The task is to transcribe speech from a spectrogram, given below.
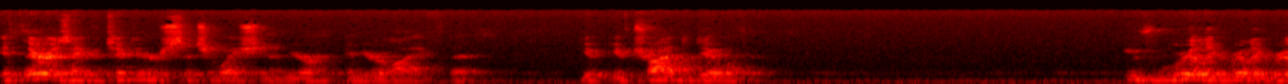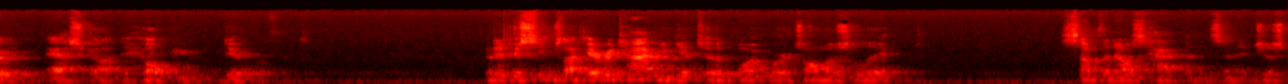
If there is a particular situation in your, in your life that you, you've tried to deal with it, you've really, really, really asked God to help you deal with it. But it just seems like every time you get to the point where it's almost licked, something else happens and it just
